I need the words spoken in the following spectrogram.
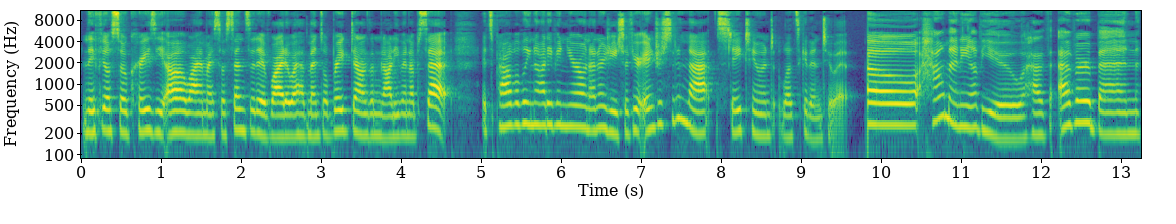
And they feel so crazy. Oh, why am I so sensitive? Why do I have mental breakdowns? I'm not even upset. It's probably not even your own energy. So if you're interested in that, stay tuned. Let's get into it. So, how many of you have ever been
